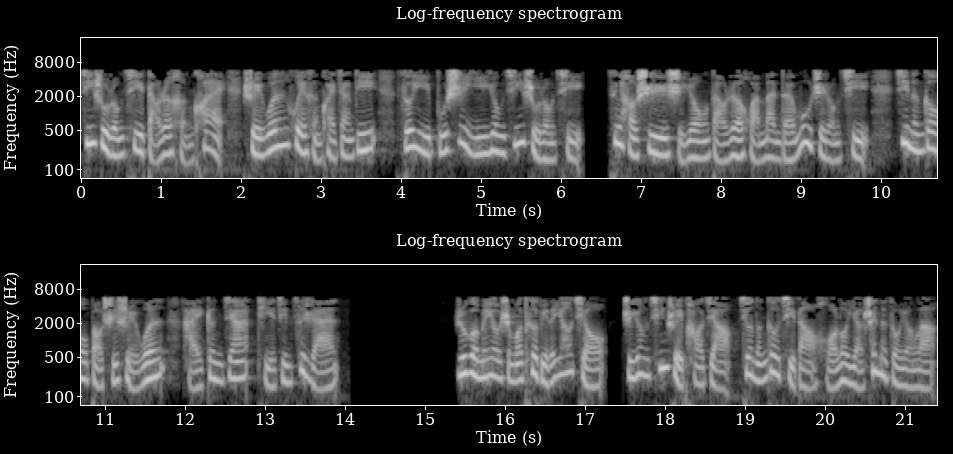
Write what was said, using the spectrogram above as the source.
金属容器导热很快，水温会很快降低，所以不适宜用金属容器。最好是使用导热缓慢的木质容器，既能够保持水温，还更加贴近自然。如果没有什么特别的要求。只用清水泡脚就能够起到活络养肾的作用了。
